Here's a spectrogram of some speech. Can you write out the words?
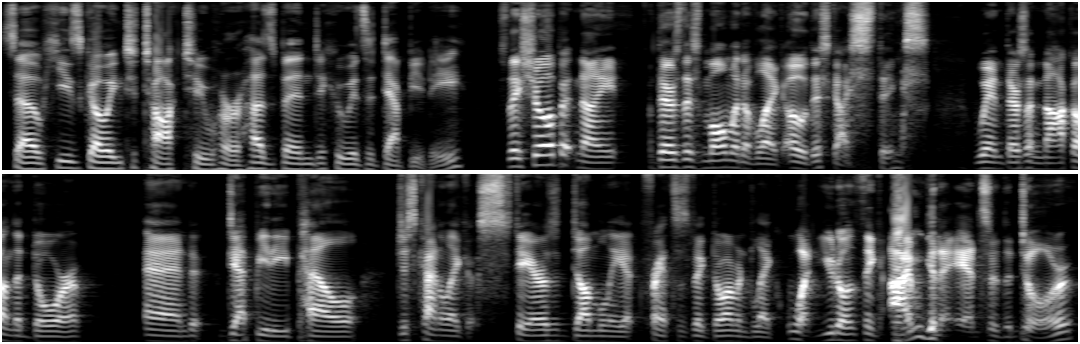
so he's going to talk to her husband, who is a deputy. So they show up at night. There's this moment of like, oh, this guy stinks. When there's a knock on the door, and Deputy Pell just kind of like stares dumbly at Frances McDormand, like, what, you don't think I'm gonna answer the door?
